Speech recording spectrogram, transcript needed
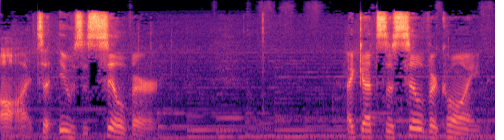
Aw, it's a, it was a silver. I got the silver coin.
